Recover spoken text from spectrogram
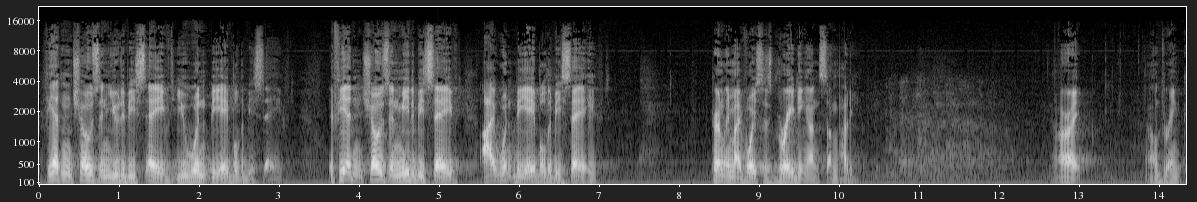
If He hadn't chosen you to be saved, you wouldn't be able to be saved. If He hadn't chosen me to be saved, I wouldn't be able to be saved. Apparently, my voice is grating on somebody. All right, I'll drink.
